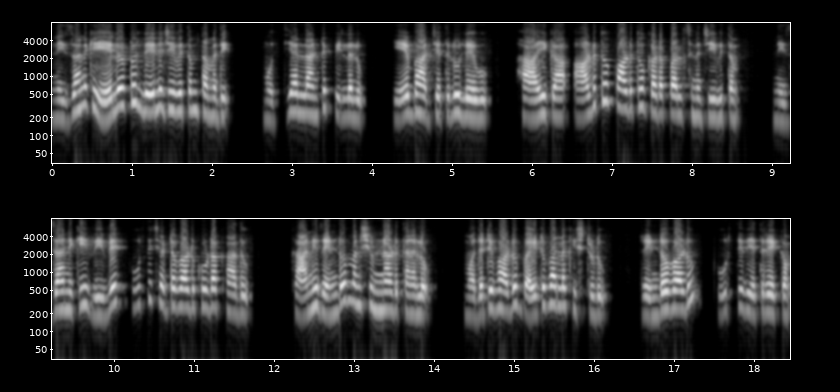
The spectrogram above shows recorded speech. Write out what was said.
నిజానికి ఏ లోటు లేని జీవితం తమది. ముత్యాల్లాంటి పిల్లలు. ఏ బాధ్యతలు లేవు. హాయిగా ఆడుతూ పాడుతూ గడపాల్సిన జీవితం. నిజానికి వివేక్ పూర్తి చెడ్డవాడు కూడా కాదు. కాని రెండో మనిషి ఉన్నాడు తనలో. మొదటివాడు బయట వాళ్ళకిష్టుడు. రెండోవాడు పూర్తి వ్యతిరేకం.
